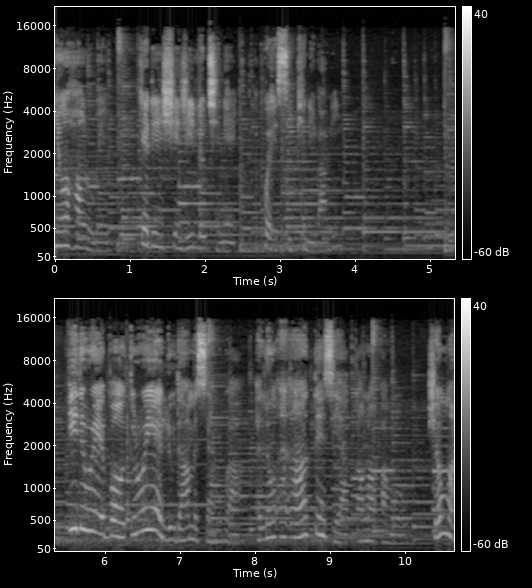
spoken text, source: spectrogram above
ညောဟောင်းလိုပဲကက်တင်ရှင်ကြီးလှုပ်ချင်တဲ့အဖွဲ့အစည်းဖြစ်နေပါပြီ ပြည်သူတွေအပေါ်သူတို့ရဲ့လူသားမဆန်မှုဟာအလွန်အံ့အားသင့်စရာကောင်းတော့အောင်လို့ရုံမာ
